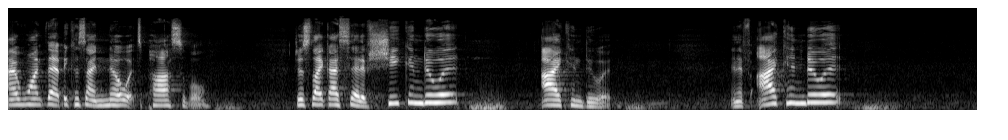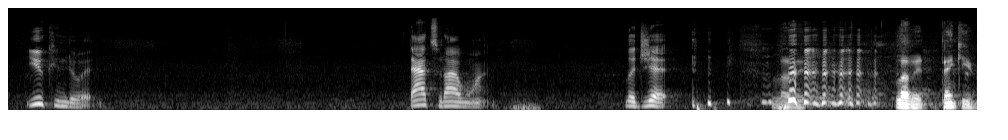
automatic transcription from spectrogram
I want that because I know it's possible. Just like I said, if she can do it, I can do it. And if I can do it, you can do it. That's what I want. Legit. Love it. Love it. Thank you.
